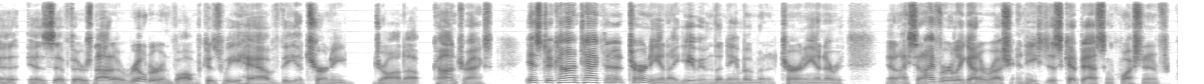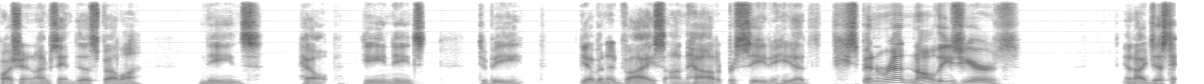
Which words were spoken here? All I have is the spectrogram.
uh, is if there's not a realtor involved, because we have the attorney drawn up contracts, is to contact an attorney. And I gave him the name of an attorney and everything. And I said, I've really got to rush. And he just kept asking question after question. And I'm saying, this fella needs help. He needs to be given advice on how to proceed. He had he's been renting all these years. And I just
